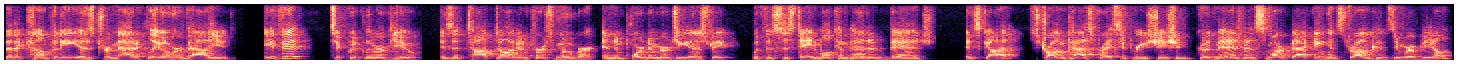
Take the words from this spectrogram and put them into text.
that a company is dramatically overvalued, if it, to quickly review, is a top dog and first mover in an important emerging industry with a sustainable competitive advantage, it's got strong past price appreciation, good management, smart backing, and strong consumer appeal.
